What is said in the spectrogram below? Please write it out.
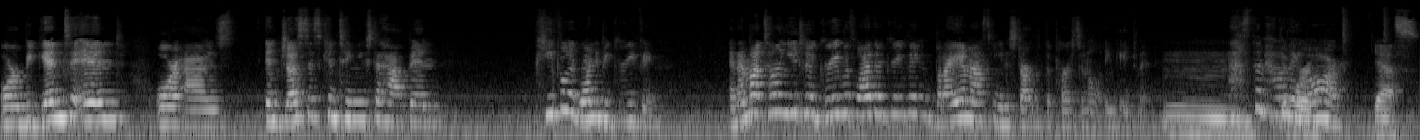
or begin to end, or as injustice continues to happen, people are going to be grieving. And I'm not telling you to agree with why they're grieving, but I am asking you to start with the personal engagement. Mm. Ask them how they word. are. Yes.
